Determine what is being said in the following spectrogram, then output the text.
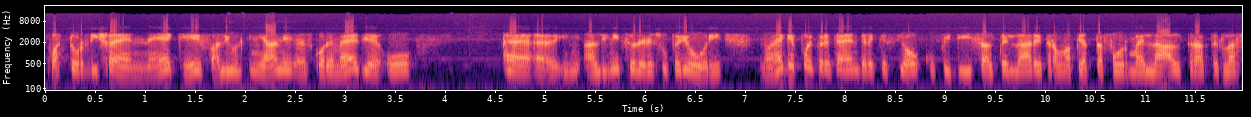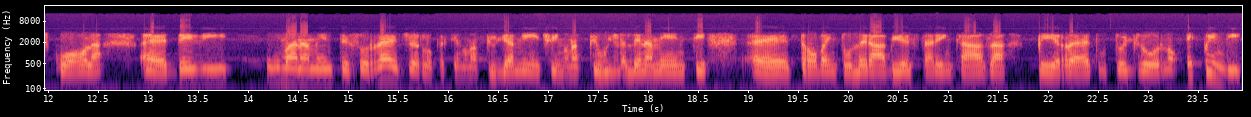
quattordicenne che fa gli ultimi anni delle scuole medie o eh, in, all'inizio delle superiori, non è che puoi pretendere che si occupi di saltellare tra una piattaforma e l'altra per la scuola, eh, devi umanamente sorreggerlo perché non ha più gli amici, non ha più gli allenamenti, eh, trova intollerabile stare in casa per eh, tutto il giorno e quindi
